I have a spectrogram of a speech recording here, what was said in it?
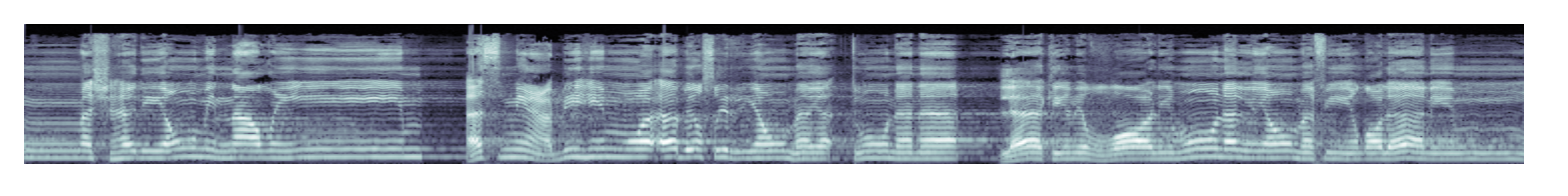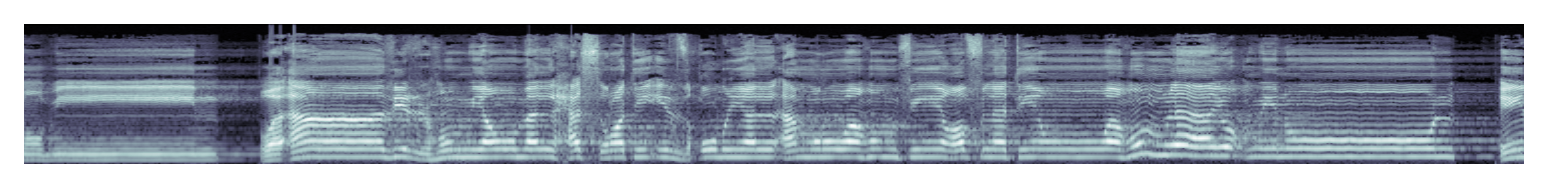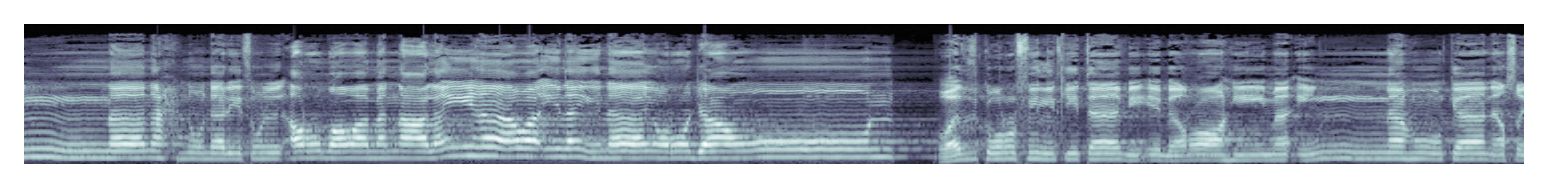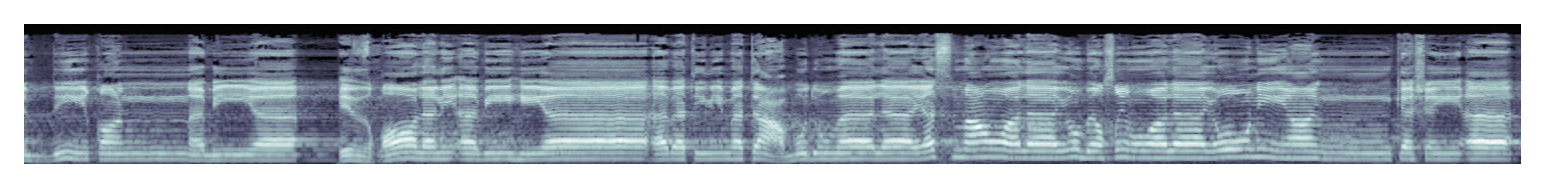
مشهد يوم عظيم اسمع بهم وابصر يوم ياتوننا لكن الظالمون اليوم في ضلال مبين. وأنذرهم يوم الحسرة إذ قضي الأمر وهم في غفلة وهم لا يؤمنون. إنا نحن نرث الأرض ومن عليها وإلينا يرجعون. واذكر في الكتاب إبراهيم إنه كان صديقا نبيا. إذ قال لأبيه يا أبت لم تعبد ما لا يسمع ولا يبصر ولا يغني عنك شيئا؟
